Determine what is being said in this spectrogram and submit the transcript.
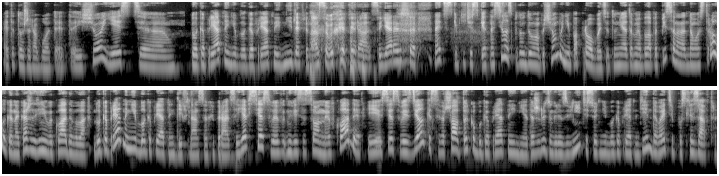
Это тоже работает. Еще есть э, благоприятные и неблагоприятные дни для финансовых операций. Я раньше, знаете, скептически относилась, потом думала, почему бы не попробовать? Это у меня там я была подписана на одного астролога, на каждый день выкладывала благоприятные и неблагоприятные для финансовых операций. Я все свои инвестиционные вклады и все свои сделки совершала только благоприятные дни. Даже людям говорю, извините, сегодня неблагоприятный день, давай давайте послезавтра.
